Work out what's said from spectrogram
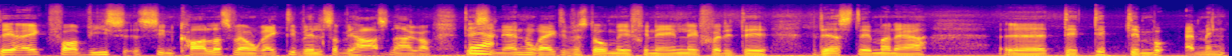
der, ikke, for at vise sine colors, hvad hun rigtig vil, som vi har snakket om. Det er Ja. sin anden, hun rigtig vil stå med i finalen, ikke, fordi det, det der stemmerne er. Øh, det, det, det, må, men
